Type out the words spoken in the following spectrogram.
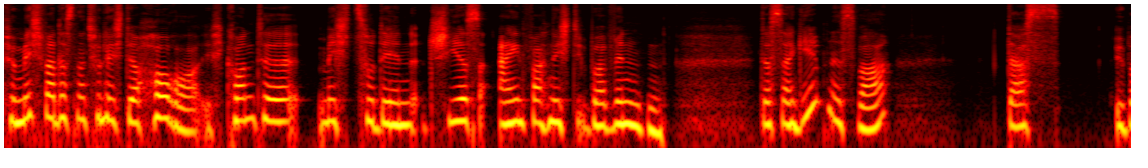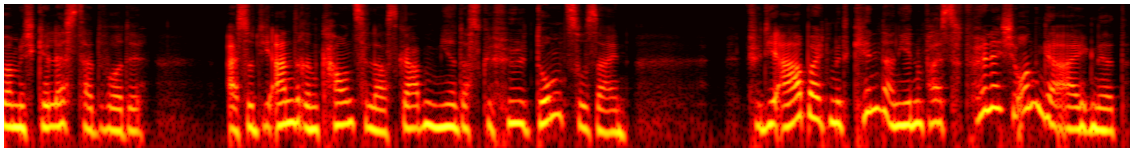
Für mich war das natürlich der Horror. Ich konnte mich zu den Cheers einfach nicht überwinden. Das Ergebnis war, dass über mich gelästert wurde. Also die anderen Counselors gaben mir das Gefühl, dumm zu sein. Für die Arbeit mit Kindern jedenfalls völlig ungeeignet.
